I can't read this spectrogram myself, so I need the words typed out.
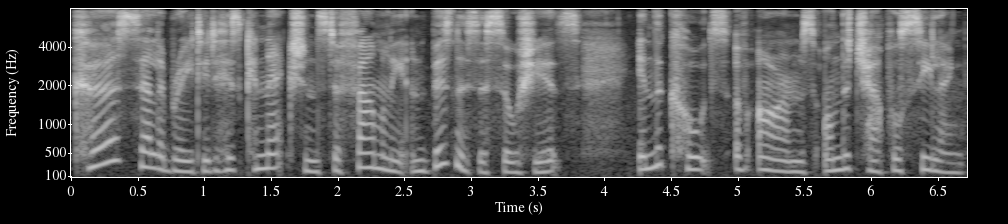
Coeur celebrated his connections to family and business associates in the coats of arms on the chapel ceiling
